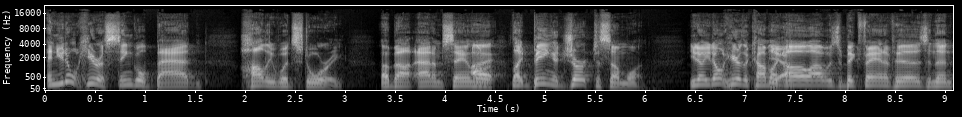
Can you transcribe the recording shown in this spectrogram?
and you don't hear a single bad Hollywood story about Adam Sandler I- like being a jerk to someone. You know, you don't hear the comment like, "Oh, I was a big fan of his," and then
